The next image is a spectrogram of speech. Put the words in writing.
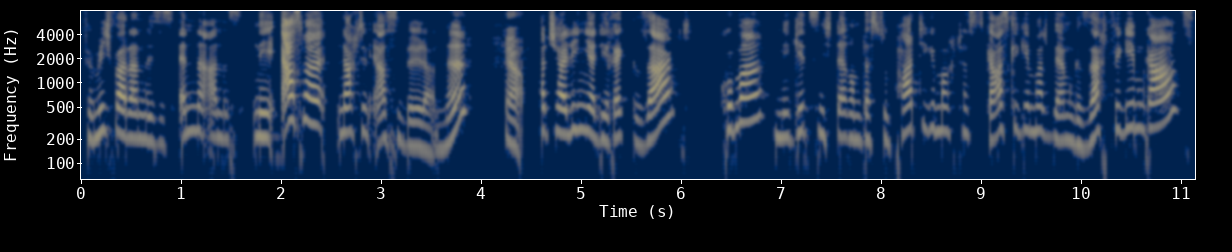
für mich war dann dieses Ende alles, nee, erstmal nach den ersten Bildern, ne? Ja. Hat Charlene ja direkt gesagt, guck mal, mir geht's nicht darum, dass du Party gemacht hast, Gas gegeben hast, wir haben gesagt, wir geben Gas,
